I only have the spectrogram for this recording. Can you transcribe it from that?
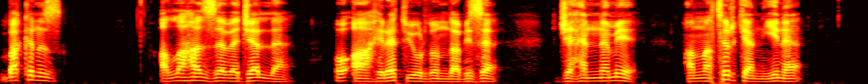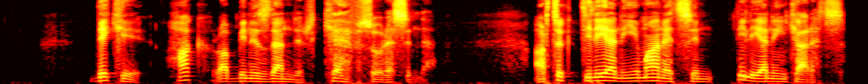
bakınız Allah Azze ve Celle o ahiret yurdunda bize cehennemi anlatırken yine de ki hak Rabbinizdendir. Kehf suresinde. Artık dileyen iman etsin, dileyen inkar etsin.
